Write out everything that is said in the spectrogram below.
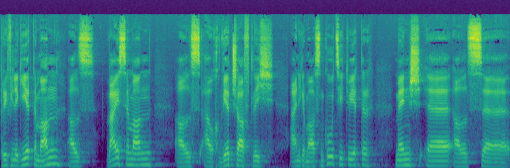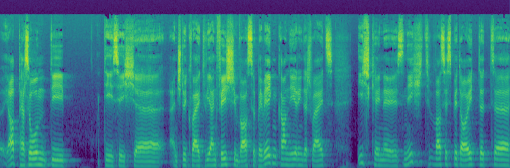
privilegierter Mann, als weißer Mann, als auch wirtschaftlich einigermaßen gut situierter Mensch, äh, als äh, ja, Person, die die sich äh, ein Stück weit wie ein Fisch im Wasser bewegen kann hier in der Schweiz. Ich kenne es nicht, was es bedeutet, äh,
